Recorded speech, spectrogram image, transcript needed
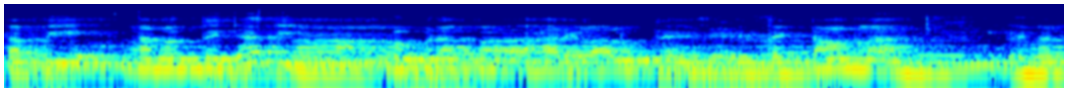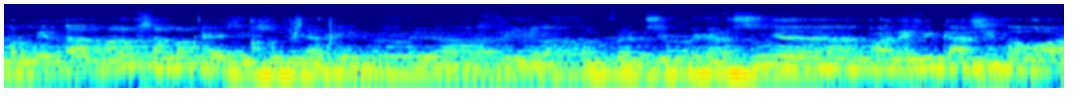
tapi ngadon teh jadi Ah. beberapa hari lalu teh Oke. di take down lah dengan permintaan maaf sama kayak si Suryani ya iyalah konferensi pers. Nya klarifikasi bahwa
